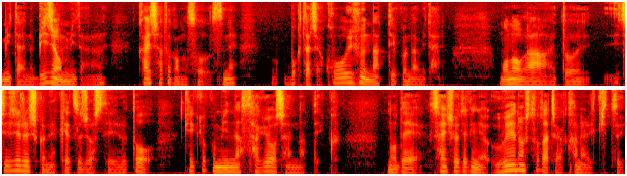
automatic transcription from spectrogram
みたいなビジョンみたいなね会社とかもそうですね。僕たちはこういうふうになっていくんだみたいなものが、えっと、著しくね欠如していると結局みんな作業者になっていく。ので最終的には上の人たちがかなりきついっ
